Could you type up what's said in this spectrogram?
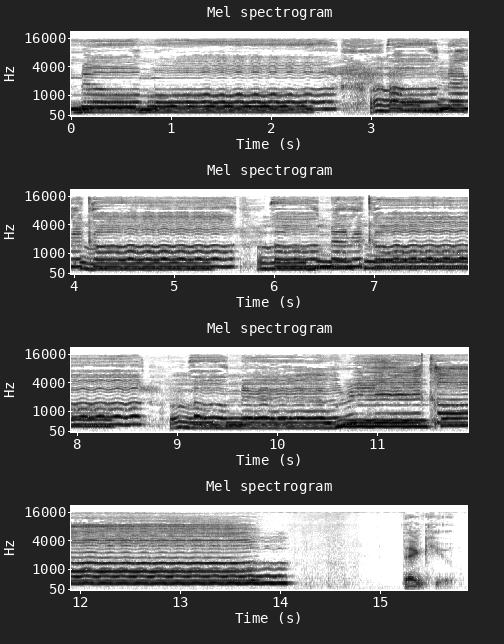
no more. America, America, America. Thank you.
